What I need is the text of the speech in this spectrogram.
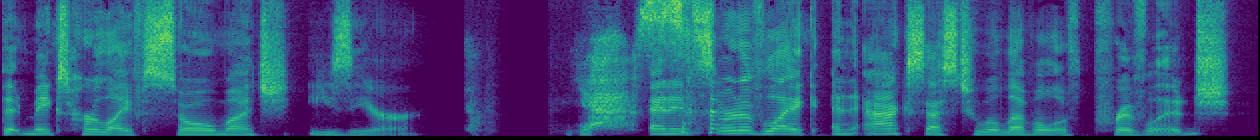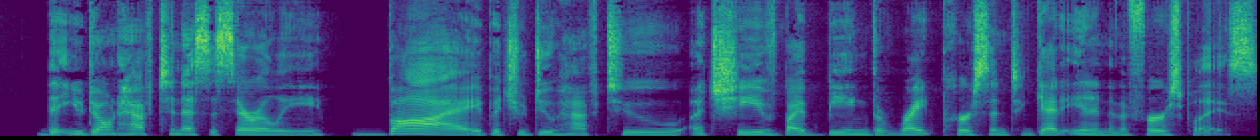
that makes her life so much easier. Yes. and it's sort of like an access to a level of privilege that you don't have to necessarily buy, but you do have to achieve by being the right person to get in in the first place.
